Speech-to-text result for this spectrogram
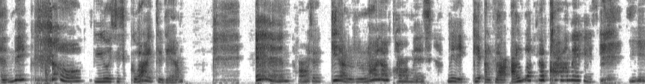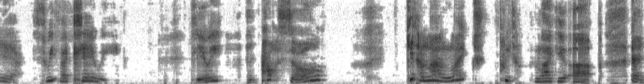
and make sure you subscribe to them and also get a lot of comments. Really get a lot, a lot of comments. Yeah, sweet like cherry, cherry, and also get a lot of likes. Please like it up and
